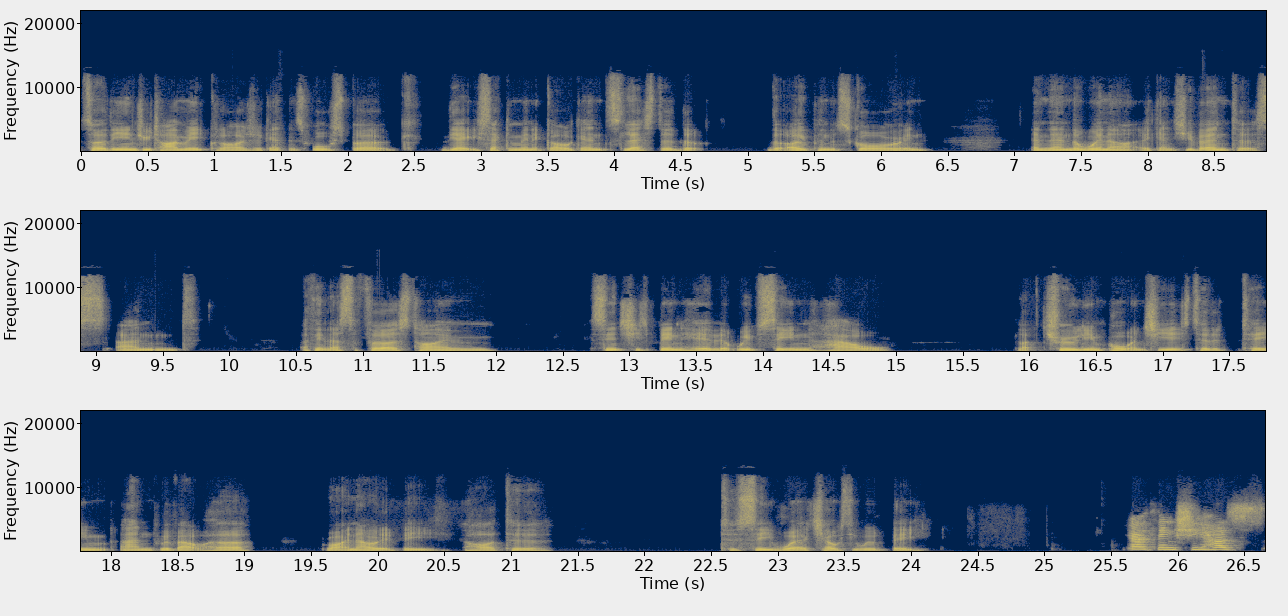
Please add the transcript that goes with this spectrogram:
so the injury time equaliser against Wolfsburg, the 82nd minute goal against Leicester that that opened the scoring, and then the winner against Juventus. And I think that's the first time since she's been here that we've seen how like truly important she is to the team. And without her, right now it'd be hard to to see where Chelsea would be. Yeah, I think she has.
